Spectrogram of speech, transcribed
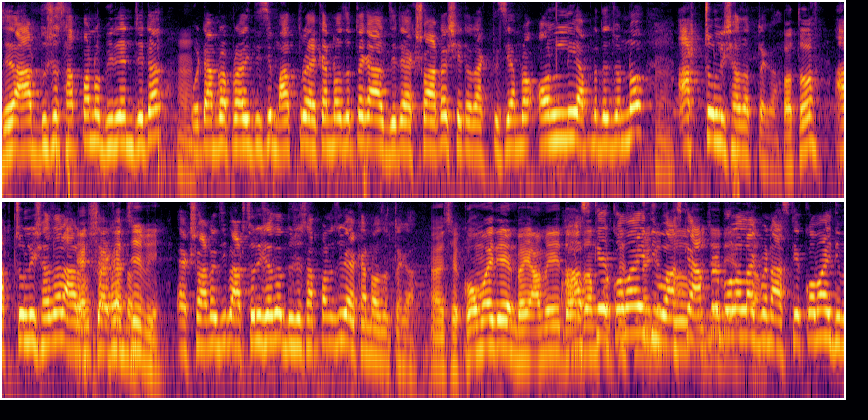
যে আর 256 ভেরিয়েন্ট যেটা ওটা আমরা প্রাইস দিছি মাত্র 51000 টাকা আর যেটা 128 সেটা রাখতেছি আমরা অনলি আপনাদের জন্য 48000 টাকা। কত? 48000 আর 128 জিবি 128 জিবি 48000 256 জিবি 51000 টাকা। আচ্ছা কমাই দেন ভাই আমি আজকে কমাই দিব আজকে আপনার বলা লাগবে না আজকে কমাই দিব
